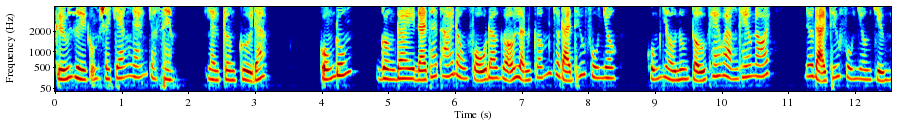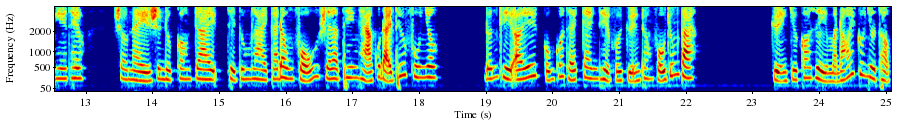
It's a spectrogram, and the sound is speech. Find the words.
Kiểu gì cũng sẽ chán ngán cho xem. Lan Trần cười đáp. Cũng đúng, Gần đây Đại Thái Thái Đông Phủ đã gỡ lệnh cấm cho Đại Thiếu Phu Nhân, cũng nhờ nương tử khéo ăn khéo nói, nếu Đại Thiếu Phu Nhân chịu nghe theo, sau này sinh được con trai thì tương lai cả Đông Phủ sẽ là thiên hạ của Đại Thiếu Phu Nhân. Đến khi ấy cũng có thể can thiệp vào chuyện trong phủ chúng ta. Chuyện chưa có gì mà nói cứ như thật,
